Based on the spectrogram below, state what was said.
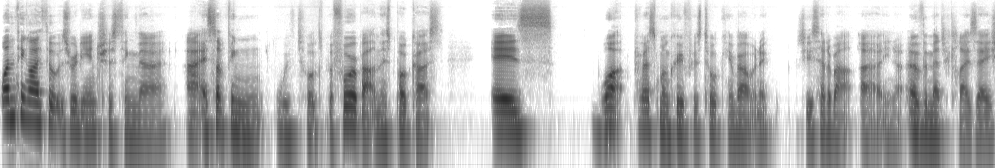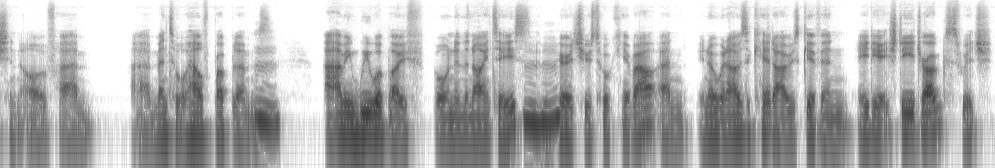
One thing I thought was really interesting there, uh, and something we've talked before about on this podcast, is what Professor Moncrieff was talking about when it, she said about uh, you know over medicalization of um, uh, mental health problems. Mm. I mean, we were both born in the 90s, mm-hmm. the period she was talking about. And, you know, when I was a kid, I was given ADHD drugs, which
